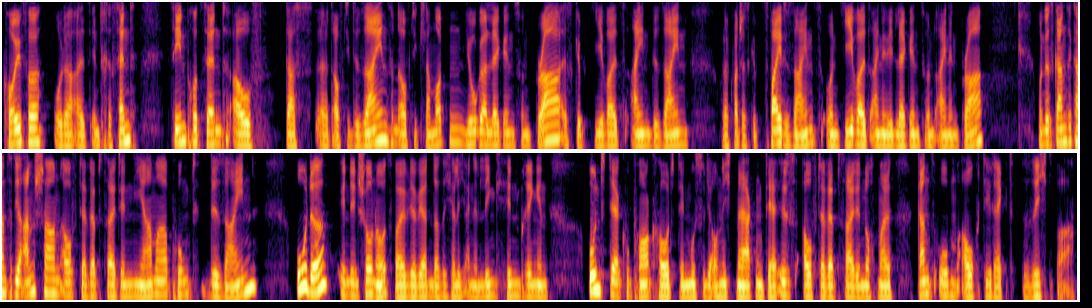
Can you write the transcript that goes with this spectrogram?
Käufer oder als Interessent 10% auf, das, äh, auf die Designs und auf die Klamotten, Yoga, Leggings und Bra. Es gibt jeweils ein Design, oder Quatsch, es gibt zwei Designs und jeweils eine Leggings und einen Bra. Und das Ganze kannst du dir anschauen auf der Webseite niyama.design oder in den Show Notes, weil wir werden da sicherlich einen Link hinbringen. Und der Couponcode, den musst du dir auch nicht merken, der ist auf der Webseite nochmal ganz oben auch direkt sichtbar.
